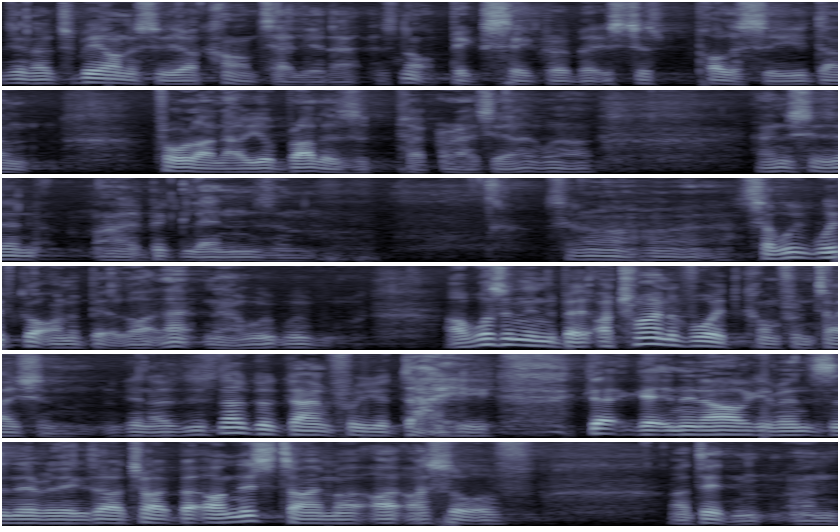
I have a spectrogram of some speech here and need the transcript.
you know, to be honest with you, I can't tell you that. It's not a big secret, but it's just policy. You don't, for all I know, your brother's a paparazzi. eh? Well, and she said, I had a big lens and Said, oh, right. So we, we've got on a bit like that now. We, we, I wasn't in the bed. I try and avoid confrontation. You know, there's no good going through your day, get, getting in arguments and everything. So I tried, but on this time, I, I, I sort of, I didn't. And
